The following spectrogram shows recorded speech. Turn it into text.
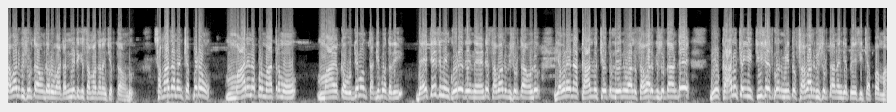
సవాలు విసురుతూ ఉంటారు వాటన్నిటికీ సమాధానం చెప్తా ఉండు. సమాధానం చెప్పడం మానినప్పుడు మాత్రము మా యొక్క ఉద్యమం తగ్గిపోతుంది. దయచేసి మేము కోరేది ఏంటంటే సవాలు విసురుతా ఉండు. ఎవరైనా కాళ్ళు చేతులు లేని వాళ్ళు సవాలు విసురుతా అంటే నేను కాళ్ళు చెయ్యి తీసేసుకొని మీతో సవాలు విసురుతానని చెప్పేసి చెప్పమ్మా.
